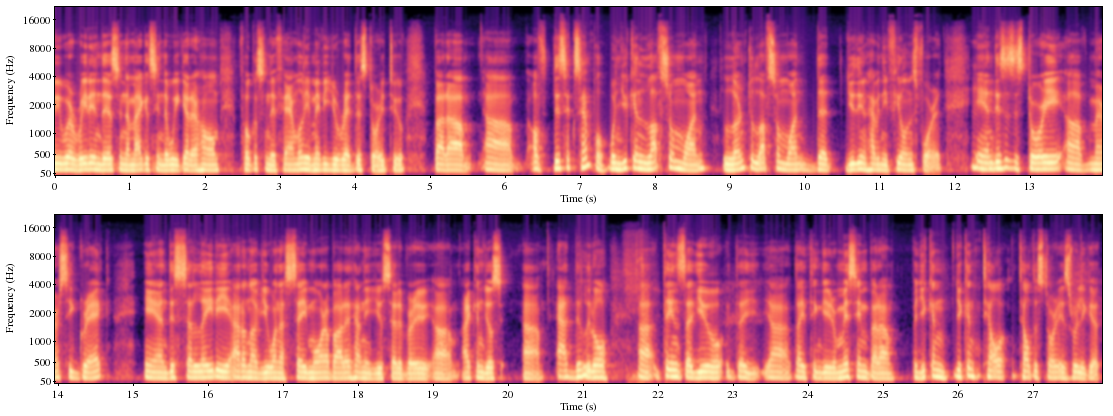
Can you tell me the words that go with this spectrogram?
we were reading this in a magazine that we get at home, Focus on the Family. Maybe you read this story too. But um, uh, of this example, when you can love someone, learn to love someone that you didn't have any feelings for it. Mm-hmm. And this is a story of Marcy Gregg. And this uh, lady, I don't know if you want to say more about it, honey. You said it very. Um, I can just uh, add the little uh, things that you that, that I think you're missing, but um, but you can you can tell tell the story is really good.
